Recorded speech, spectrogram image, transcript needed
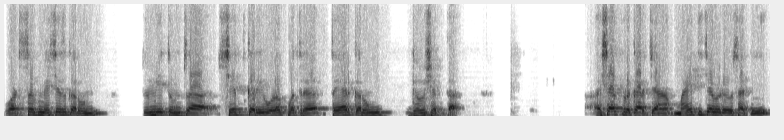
व्हॉट्सअप मेसेज करून तुम्ही तुमचा शेतकरी ओळखपत्र तयार करून घेऊ शकता. अशाच प्रकारच्या माहितीच्या व्हिडिओसाठी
